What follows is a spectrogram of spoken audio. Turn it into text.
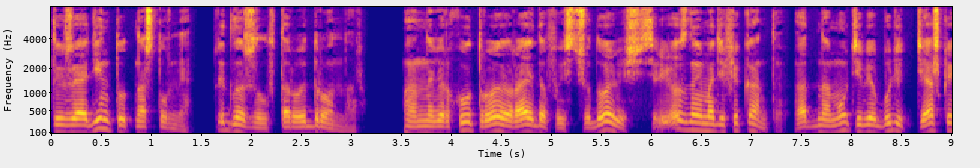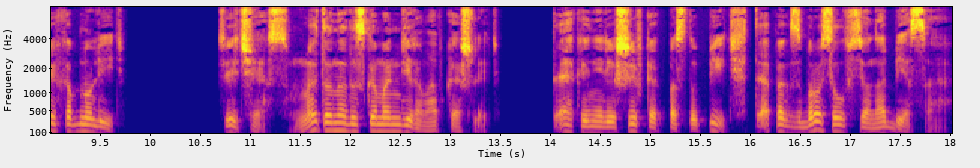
Ты же один тут на штурме», — предложил второй дроннер. А наверху трое райдов из чудовищ, серьезные модификанты. Одному тебе будет тяжко их обнулить. Сейчас. Это надо с командиром обкашлять. Так и не решив, как поступить, Тапок сбросил все на беса.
